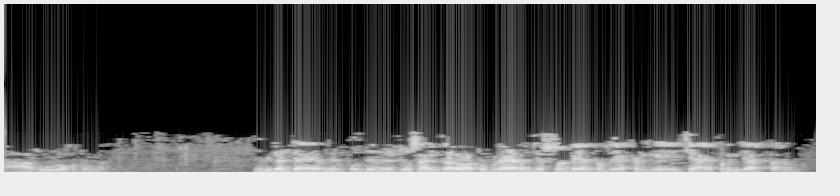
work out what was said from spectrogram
ఆ రూల్ ఒకటి ఉన్నది. ఎందుకంటే మీరు పొద్దున్న ఇటు సాయంకాలం అటు ప్రయాణం చేస్తుంటే ఎంత ఎక్కడికి చే- ఎప్పటికి చేరుతారు?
